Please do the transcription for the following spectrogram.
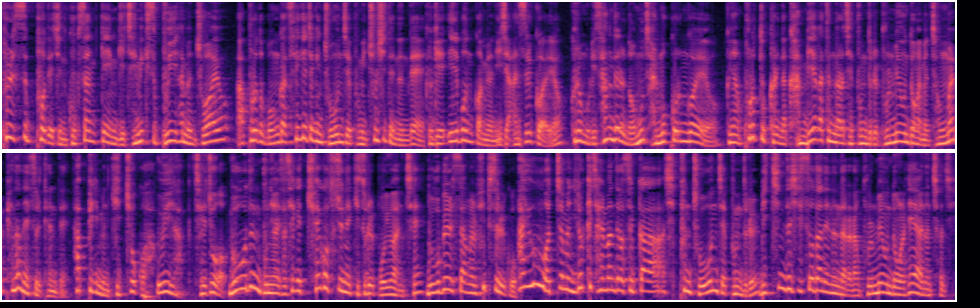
플스4 대신 국산 게임기 제믹스 V 하면 좋아요? 앞으로도 뭔가 세계적인 좋은 제품이 출시됐는데 그게 일본 거면 이제 안 쓸 거예요? 그럼 우리 상대를 너무 잘못 고른 거예요. 그냥 포르투갈이나 감비아 같은 나라 제품들을 불매운동하면 정말 편안했을 텐데 하필이면 기초과학, 의학, 제조업 모든 분야에서 세계 최고 수준의 기술을 보유한 채 노벨상을 휩쓸 힘들고 아유 어쩌면 이렇게 잘 만들었을까 싶은 좋은 제품들을 미친 듯이 쏟아내는 나라랑 불매 운동을 해야 하는 처지.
